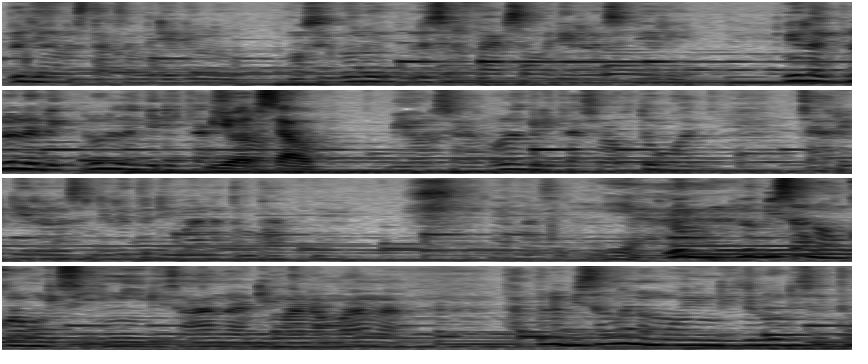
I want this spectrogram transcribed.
lu jangan stuck sama dia dulu. Maksud gua lu, lu survive sama diri lu sendiri ini lagi lu lagi lu lagi dikasih be yourself. Be yourself. Lu lagi dikasih waktu buat cari diri lu sendiri tuh di mana tempatnya. Ya nggak sih? Iya. Lu lu bisa nongkrong di sini di sana di mana mana tapi lu bisa nggak nemuin diri lu di situ?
